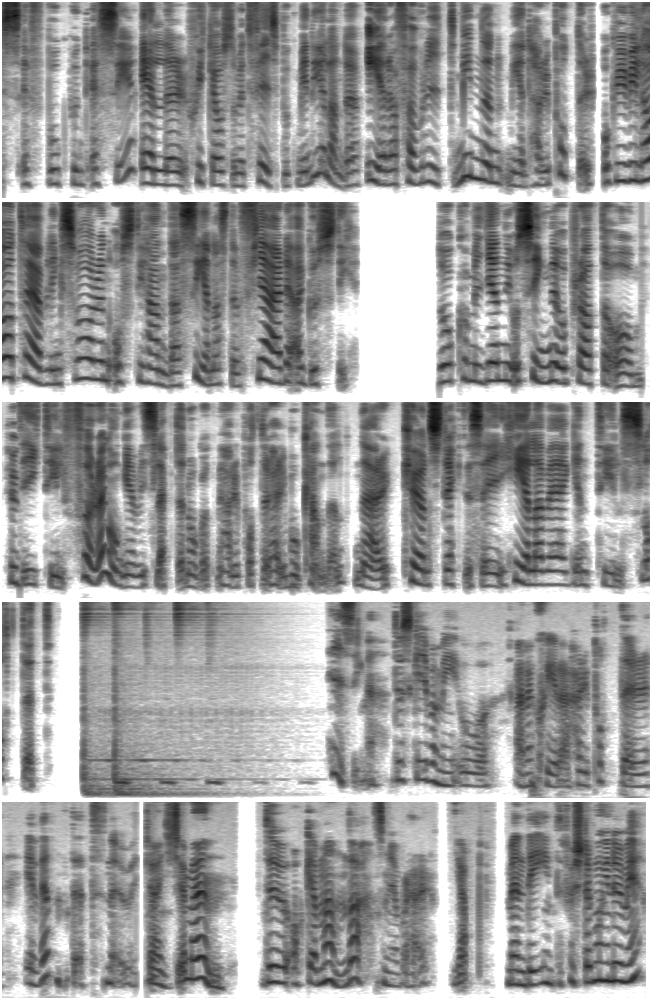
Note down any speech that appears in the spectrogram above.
sfbok.se eller skicka oss som ett Facebook-meddelande era favoritminnen med Harry Potter. Och vi vill ha tävlingssvaren oss till handa senast den 4 augusti. Då kommer Jenny och Signe att prata om hur det gick till förra gången vi släppte något med Harry Potter här i bokhandeln. När kön sträckte sig hela vägen till slottet. Hej Signe! Du ska ju vara med och arrangera Harry Potter-eventet nu. Jajamän! Du och Amanda som jobbar här. Japp. Men det är inte första gången du är med?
